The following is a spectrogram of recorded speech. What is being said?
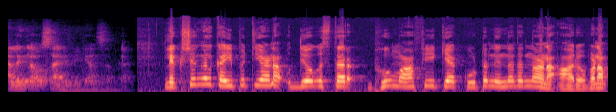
അല്ലെങ്കിൽ അവസാനിപ്പിക്കാൻ സർക്കാർ ലക്ഷ്യങ്ങൾ കൈപ്പറ്റിയാണ് ഉദ്യോഗസ്ഥർ ഭൂമാഫിയയ്ക്ക് കൂട്ടുനിന്നതെന്നാണ് ആരോപണം.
